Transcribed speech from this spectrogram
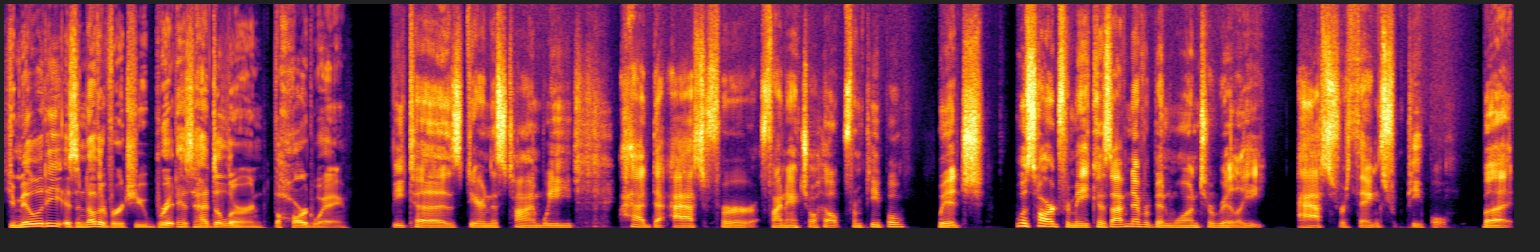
Humility is another virtue Britt has had to learn the hard way. Because during this time, we had to ask for financial help from people, which was hard for me because I've never been one to really ask for things from people. But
